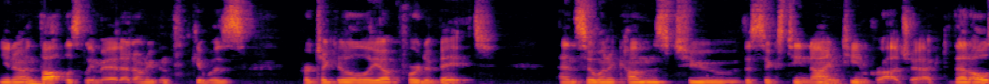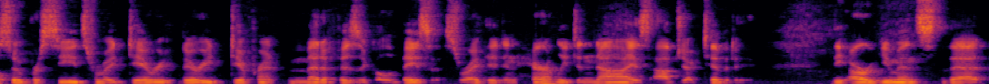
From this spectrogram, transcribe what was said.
you know, and thoughtlessly made. I don't even think it was particularly up for debate. And so when it comes to the 1619 project, that also proceeds from a very, very different metaphysical basis, right? It inherently denies objectivity. The arguments that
